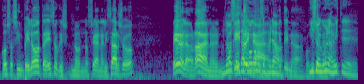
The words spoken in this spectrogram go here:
cosas sin pelota, eso que no, no sé analizar yo. Pero la verdad, no, No sé tampoco cómo nada, se esperaba. y nada, Hizo y nada. algunas, ¿viste?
